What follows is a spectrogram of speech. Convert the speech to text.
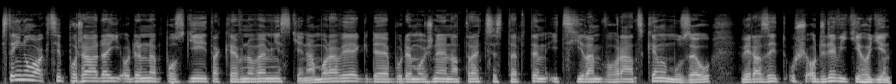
Stejnou akci pořádají o den později také v Novém městě na Moravě, kde bude možné na trať se startem i cílem v Horáckém muzeu vyrazit už od 9 hodin.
